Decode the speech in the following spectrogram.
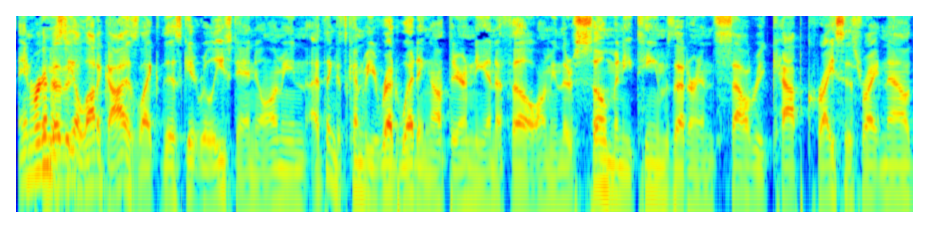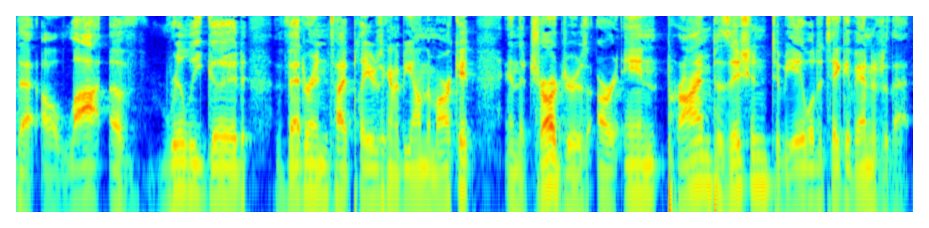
and we're going to see a lot of guys like this get released, Daniel. I mean, I think it's going to be red wedding out there in the NFL. I mean, there's so many teams that are in salary cap crisis right now that a lot of really good veteran type players are going to be on the market, and the Chargers are in prime position to be able to take advantage of that.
